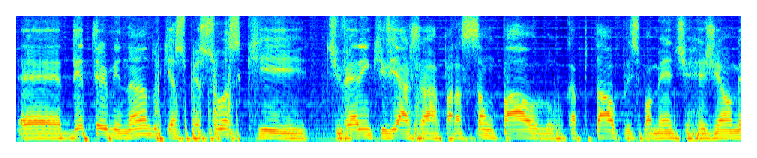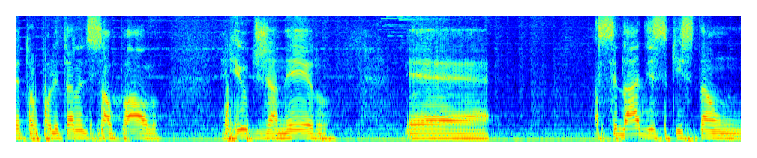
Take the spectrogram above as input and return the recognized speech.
é, determinando que as pessoas que tiverem que viajar para São Paulo, capital principalmente, região metropolitana de São Paulo, Rio de Janeiro, é, as cidades que estão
